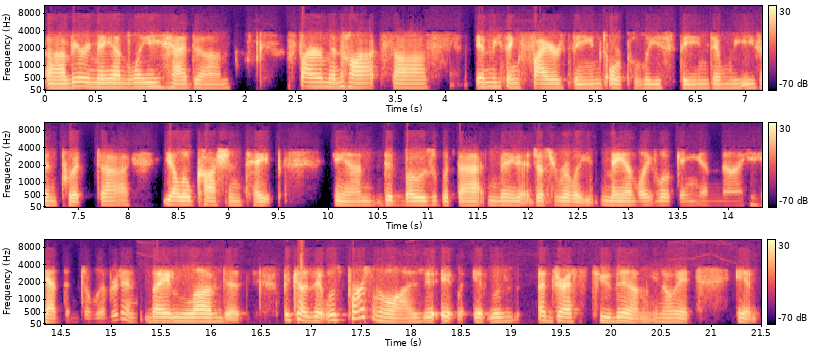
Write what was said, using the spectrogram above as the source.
Uh, very manly, had um, fireman hot sauce, anything fire themed or police themed, and we even put uh, yellow caution tape and did bows with that and made it just really manly looking and uh, he had them delivered and they loved it because it was personalized. It, it it was addressed to them you know it it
